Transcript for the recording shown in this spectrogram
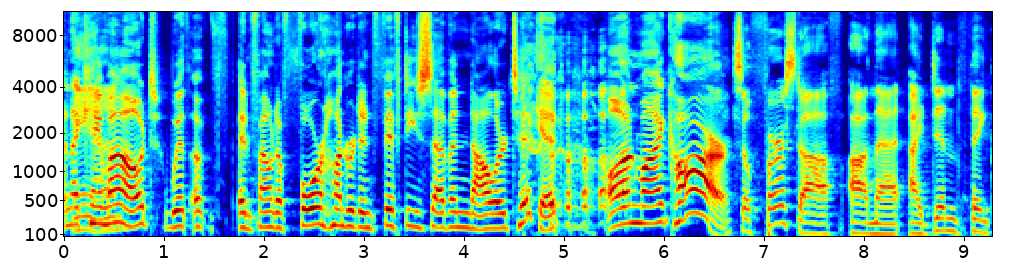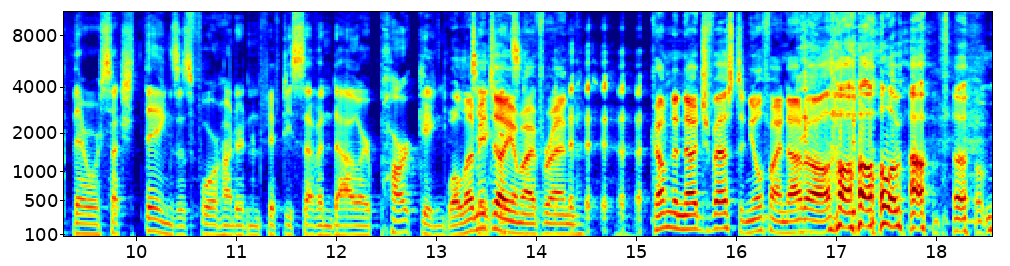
And I came out with a and found a four hundred and fifty-seven dollar ticket on my car. So first off, on that, I didn't think there were such things as four hundred and fifty-seven dollar parking. Well, let me tell you, my friend, come to Nudge Fest and you'll find out all, all about them.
